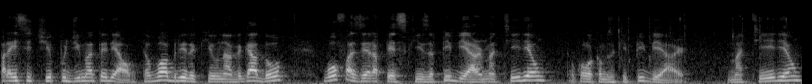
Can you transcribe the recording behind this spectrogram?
para esse tipo de material. Então, vou abrir aqui o navegador, vou fazer a pesquisa PBR Material, então colocamos aqui PBR Material,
